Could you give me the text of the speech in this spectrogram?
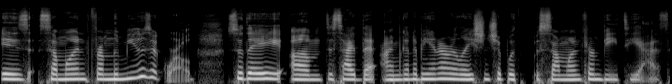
is someone from the music world. So they um, decide that I'm going to be in a relationship with someone from BTS,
